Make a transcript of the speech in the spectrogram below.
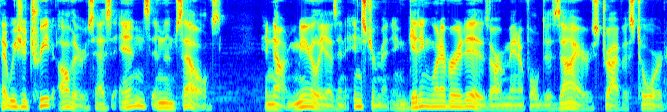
that we should treat others as ends in themselves, and not merely as an instrument in getting whatever it is our manifold desires drive us toward.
